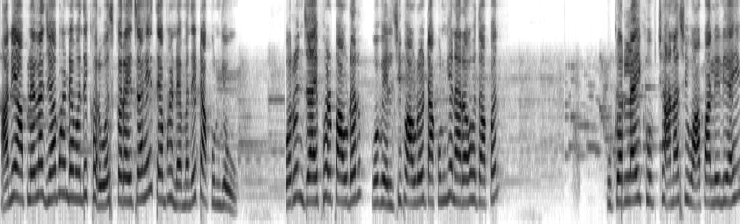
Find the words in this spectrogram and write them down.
आणि आपल्याला ज्या भांड्यामध्ये खरवस करायचं आहे त्या भांड्यामध्ये टाकून घेऊ. वरून जायफळ पावडर व वेलची पावडर टाकून घेणार आहोत आपण. कुकरलाही खूप छान अशी वाफ आलेली आहे.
